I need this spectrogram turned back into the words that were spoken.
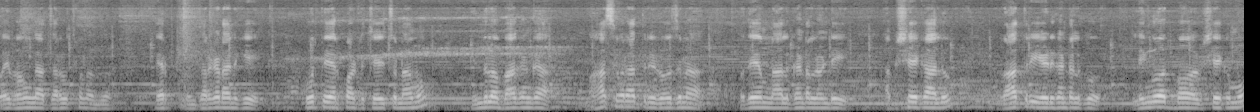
వైభవంగా జరుగుతున్న ఏర్ జరగడానికి పూర్తి ఏర్పాట్లు చేస్తున్నాము ఇందులో భాగంగా మహాశివరాత్రి రోజున ఉదయం నాలుగు గంటల నుండి అభిషేకాలు రాత్రి ఏడు గంటలకు లింగోద్భవ అభిషేకము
